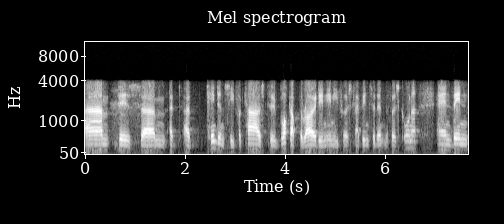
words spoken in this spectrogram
um, there's um, a, a, tendency for cars to block up the road in any first lap incident in the first corner, and then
